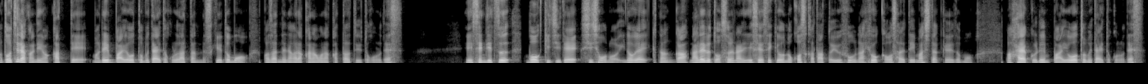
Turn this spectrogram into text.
あ、どちらかには勝って、ま、連敗を止めたいところだったんですけれども、ま、残念ながら叶わなかったというところです。え、先日、某記事で師匠の井上九段が慣れるとそれなりに成績を残す方という風な評価をされていましたけれども、まあ、早く連敗を止めたいところです。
